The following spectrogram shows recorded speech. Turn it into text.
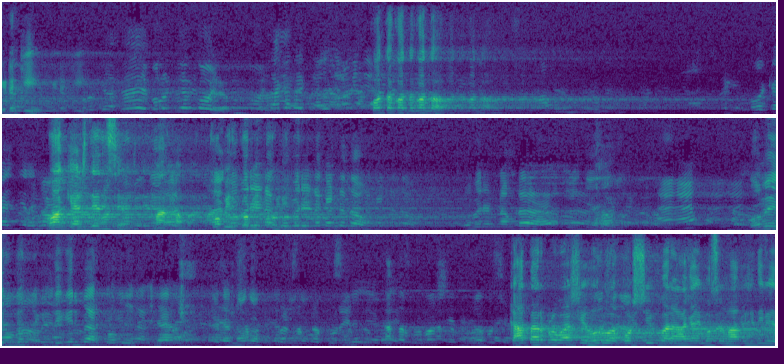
এটা কি কত কত কত ও ক্যাশ দিয়ে দিছে মারহাবা কবির কবির এটা কবির কবির এটা কেটে দাও কবির দি- দিঘির পার কবির এটা নগদ কাতার প্রবাসী হরুয়া পশ্চিম পাড়া আগামী বছর মাহফিল দিবে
